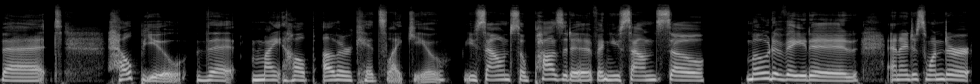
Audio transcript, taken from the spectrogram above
that help you that might help other kids like you? You sound so positive and you sound so motivated. And I just wonder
